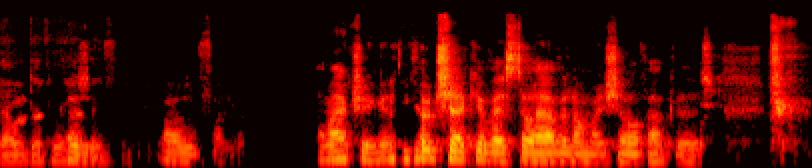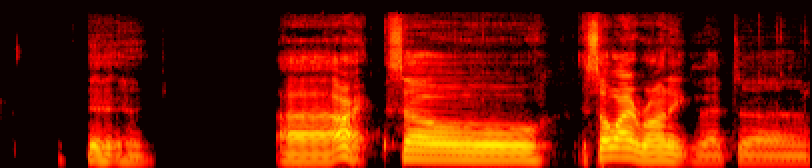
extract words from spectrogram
that will definitely That was, happen. that was a fun. one. I'm actually gonna go check if I still have it on my shelf after this. uh, all right. So it's so ironic that uh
